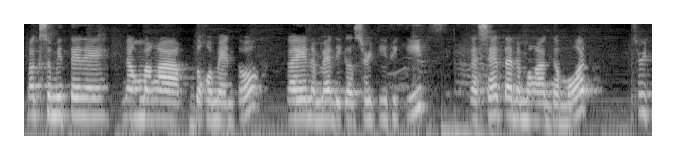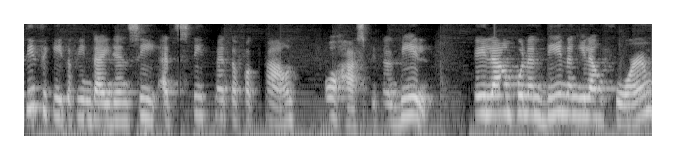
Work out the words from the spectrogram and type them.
Magsumite ng mga dokumento gaya ng medical certificate, reseta ng mga gamot, certificate of indigency at statement of account o hospital bill. Kailangan po din ng ilang form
